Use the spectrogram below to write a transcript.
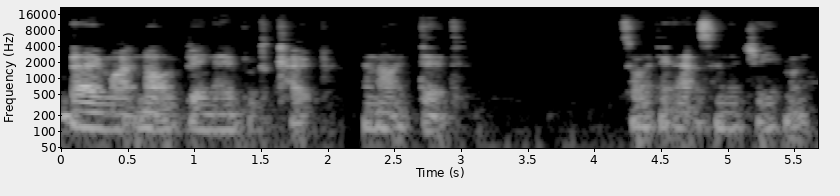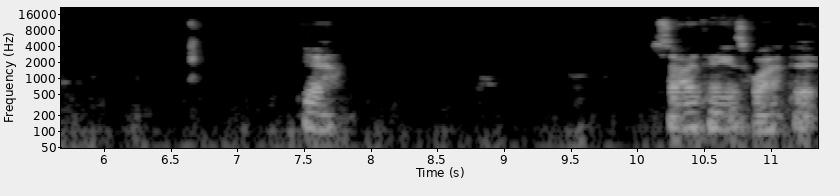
they might not have been able to cope, and I did. So I think that's an achievement. Yeah. So I think it's worth it.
